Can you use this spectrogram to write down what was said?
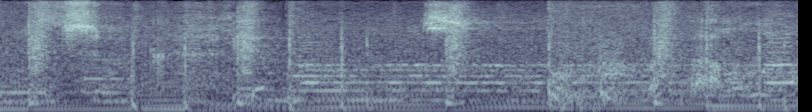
and you took your bones. I'm alone.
